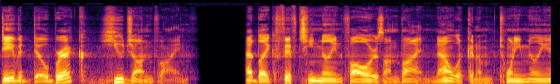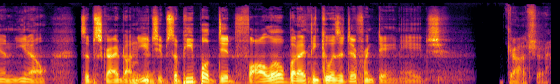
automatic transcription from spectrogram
David Dobrik, huge on Vine, had like 15 million followers on Vine. Now look at him, 20 million, you know, subscribed on mm-hmm. YouTube. So people did follow, but I think it was a different day and age. Gotcha.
